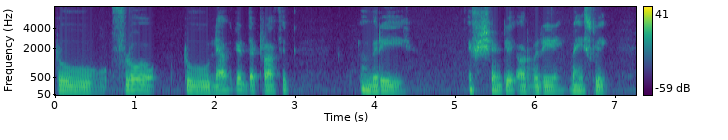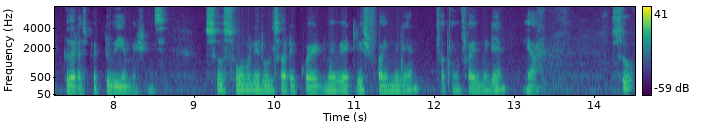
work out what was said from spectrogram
to flow to navigate the traffic very efficiently or very nicely to the respective VM machines. So so many rules are required. Maybe at least five million. Fucking five million. Yeah. So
